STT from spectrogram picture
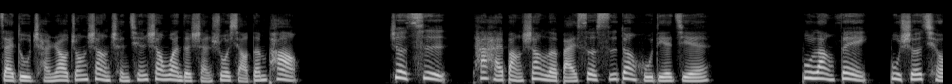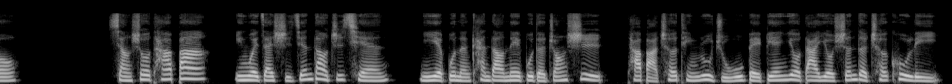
再度缠绕，装上成千上万的闪烁小灯泡。这次他还绑上了白色丝缎蝴蝶结。不浪费，不奢求。享受它吧，因为在时间到之前，你也不能看到内部的装饰。他把车停入主屋北边又大又深的车库里。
